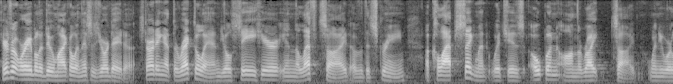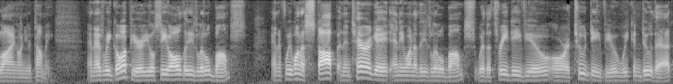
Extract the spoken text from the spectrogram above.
Here's what we're able to do, Michael, and this is your data. Starting at the rectal end, you'll see here in the left side of the screen a collapsed segment which is open on the right side when you were lying on your tummy. And as we go up here, you'll see all these little bumps. And if we want to stop and interrogate any one of these little bumps with a 3D view or a 2D view, we can do that.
